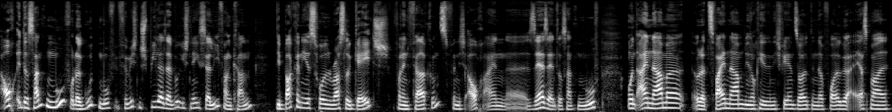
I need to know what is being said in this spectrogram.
auch interessanten Move oder guten Move für mich ein Spieler, der wirklich nächstes Jahr liefern kann. Die Buccaneers holen Russell Gage von den Falcons, finde ich auch einen äh, sehr, sehr interessanten Move. Und ein Name oder zwei Namen, die noch hier nicht fehlen sollten in der Folge. Erstmal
